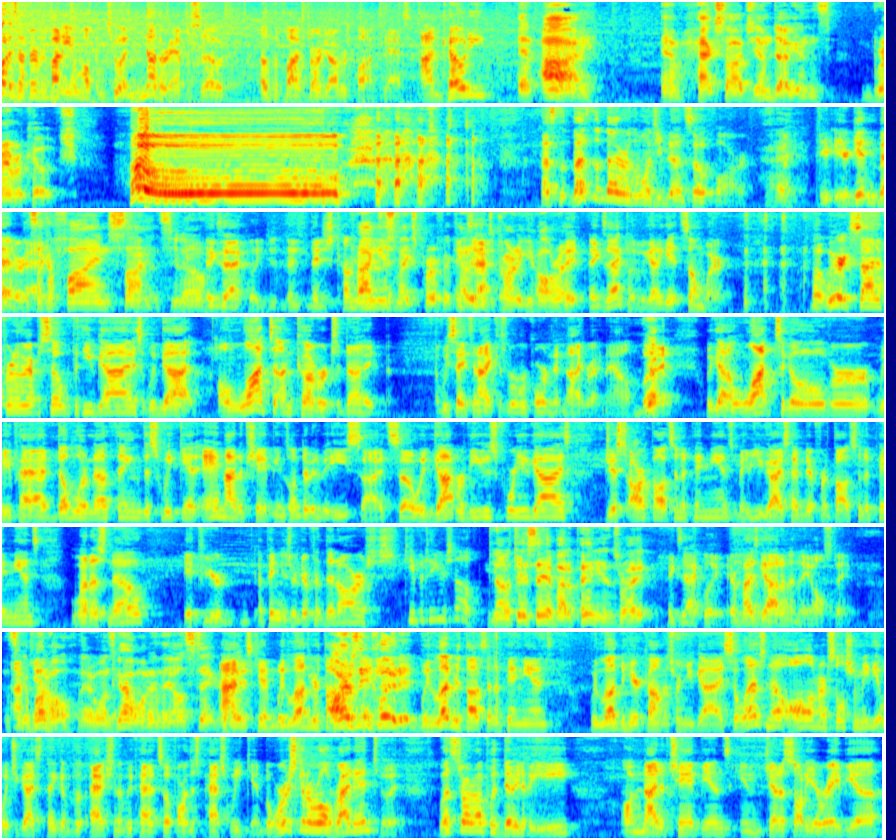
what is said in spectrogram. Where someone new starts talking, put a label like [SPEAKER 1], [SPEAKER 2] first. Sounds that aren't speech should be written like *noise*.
[SPEAKER 1] What is up, everybody, and welcome to another episode of the Five Star Jobbers Podcast. I'm Cody.
[SPEAKER 2] And I am Hacksaw Jim Duggins, grammar coach.
[SPEAKER 1] Ho! *laughs* that's the that's the better of the ones you've done so far.
[SPEAKER 2] Hey.
[SPEAKER 1] You're, you're getting better.
[SPEAKER 2] It's like a fine science, you know?
[SPEAKER 1] exactly. They, they just come
[SPEAKER 2] Practice makes perfect. How do you get to Carnegie Hall, right?
[SPEAKER 1] Exactly. We got to get somewhere. *laughs* but we're excited for another episode with you guys. We've got a lot to uncover tonight. We say tonight because we're recording at night right now. But
[SPEAKER 2] Yep.
[SPEAKER 1] we got a lot to go over. We've had Double or Nothing this weekend and Night of Champions on WWE side. So we've got reviews for you guys. Just our thoughts and opinions. Maybe you guys have different thoughts and opinions. Let us know. If your opinions are different than ours, just keep it to yourself.
[SPEAKER 2] You know what they say about opinions, right?
[SPEAKER 1] Exactly. Everybody's got them and they all stink.
[SPEAKER 2] It's
[SPEAKER 1] I'm
[SPEAKER 2] like a butthole. Everyone's got one and they all stink, right?
[SPEAKER 1] I'm just kidding. We love your thoughts.
[SPEAKER 2] Ours included.
[SPEAKER 1] We love your thoughts and opinions. We love to hear comments from you guys. So let us know all on our social media what you guys think of the action that we've had so far this past weekend. But we're just going to roll right into it. Let's start off with WWE on Night of Champions in Jeddah, Saudi Arabia.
